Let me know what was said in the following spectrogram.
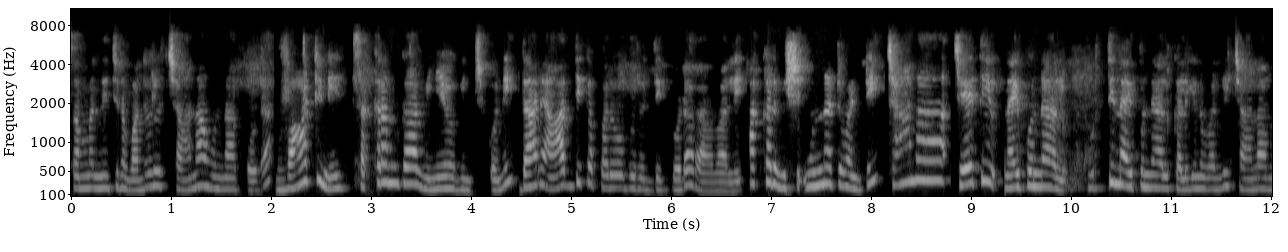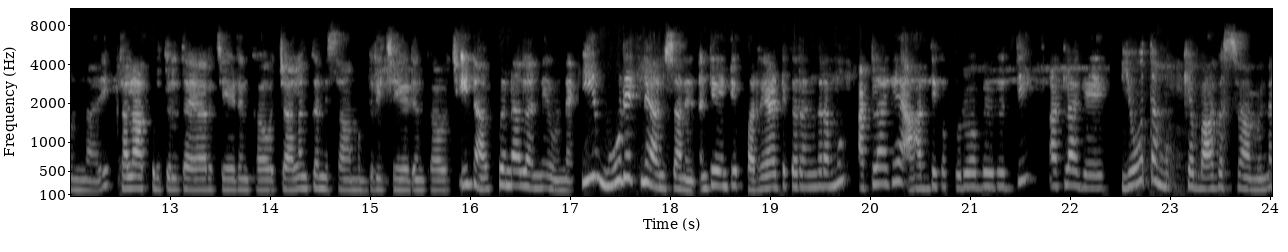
సంబంధించిన వనరులు చాలా ఉన్నా కూడా వాటిని సక్రమంగా వినియోగించుకొని దాని ఆర్థిక పరోభివృద్ధికి కూడా రావాలి. అక్కడ విష ఉన్నటువంటి చాలా చేతి నైపుణ్యాలు వృత్తి నైపుణ్యాలు కలిగినవన్నీ చాలా ఉన్నాయి. కళాకృతులు తయారు చేయడం కావచ్చు అలంకరణ సామగ్రి చేయడం కావచ్చు ఈ నైపుణ్యాలు అన్ని ఉన్నాయి. ఈ మూడింటిని అనుసారం అంటే ఏంటి? పర్యాటక రంగము అట్లాగే ఆర్థిక పురోభివృద్ధి అట్లాగే యువత ముఖ్య భాగస్వామి ఉన్న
